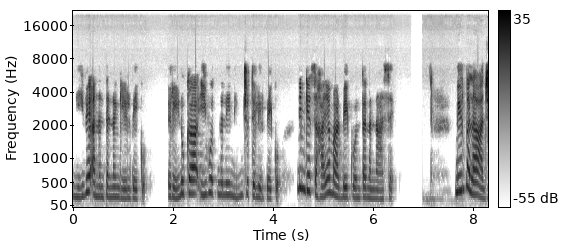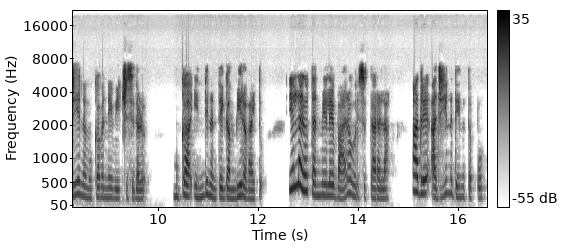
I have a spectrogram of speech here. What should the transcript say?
ನೀವೇ ಅನಂತಣ್ಣಂಗೆ ಹೇಳ್ಬೇಕು. ರೇಣುಕಾ ಈ ಹೊತ್ತಿನಲ್ಲಿ ನಿಮ್ ಜೊತೆಲಿರ್ಬೇಕು. ನಿಮ್ಗೆ ಸಹಾಯ ಮಾಡ್ಬೇಕು ಅಂತ ನನ್ನ ಆಸೆ. ನಿರ್ಮಲಾ ಅಜಯನ ಮುಖವನ್ನೇ ವೀಕ್ಷಿಸಿದಳು. ಮುಖ ಎಂದಿನಂತೆ ಗಂಭೀರವಾಯಿತು. ಎಲ್ಲರೂ ತನ್ಮೇಲೆ ಭಾರ ಹೊರಿಸುತ್ತಾರಲ್ಲ. ಆದ್ರೆ ಅಜಯನದೇನು ತಪ್ಪು?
